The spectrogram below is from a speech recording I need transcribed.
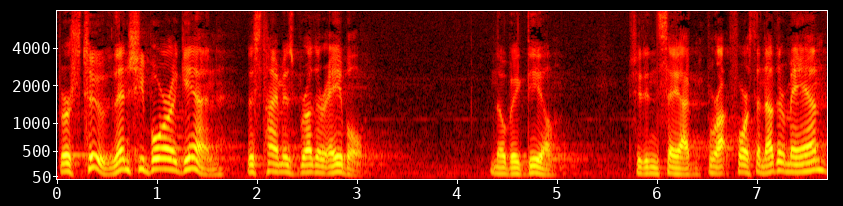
Verse 2 Then she bore again, this time his brother Abel. No big deal. She didn't say, I brought forth another man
